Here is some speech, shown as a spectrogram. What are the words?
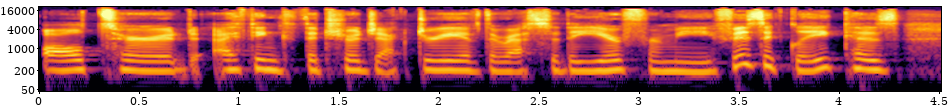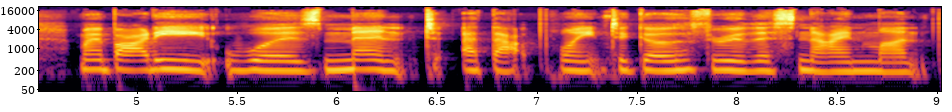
altered, I think, the trajectory of the rest of the year for me physically, because my body was meant at that point to go through this nine month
